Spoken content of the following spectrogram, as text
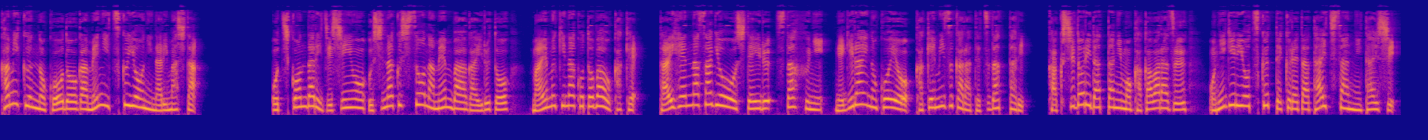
神くんの行動が目につくようになりました。落ち込んだり自信を失くしそうなメンバーがいると、前向きな言葉をかけ、大変な作業をしているスタッフにねぎらいの声をかけ自ら手伝ったり、隠し撮りだったにもかかわらず、おにぎりを作ってくれた太一さんに対し、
